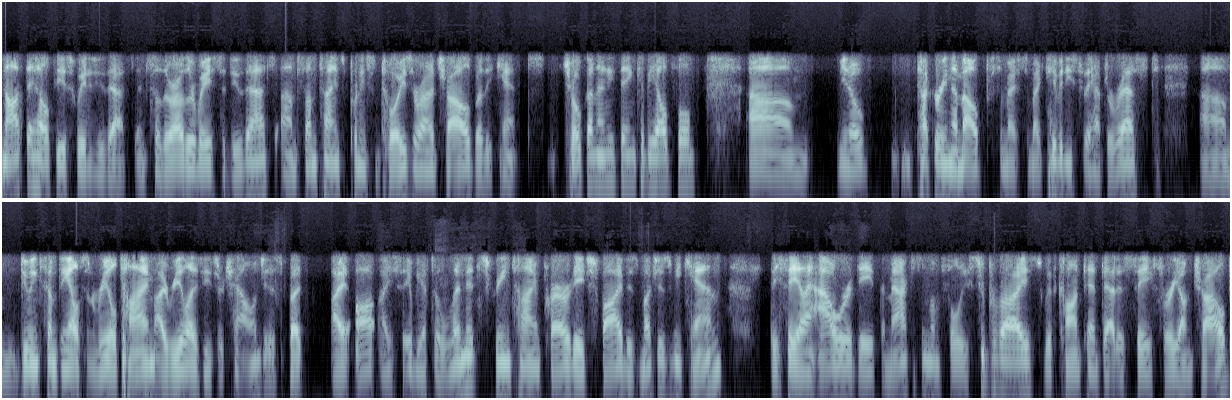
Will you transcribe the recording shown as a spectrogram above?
not the healthiest way to do that and so there are other ways to do that um, sometimes putting some toys around a child where they can't choke on anything can be helpful um, you know tuckering them out some some activities so they have to rest um, doing something else in real time. I realize these are challenges, but I, uh, I say we have to limit screen time prior to age five as much as we can. They say an hour a day at the maximum, fully supervised with content that is safe for a young child.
